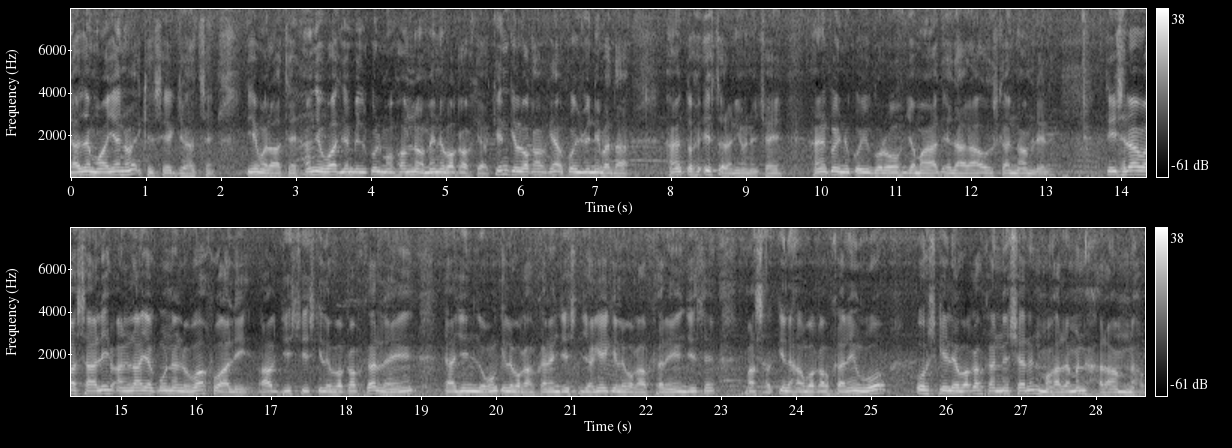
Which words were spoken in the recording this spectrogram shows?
لہٰذا معین ہو، کسی ایک جہد سے۔ یہ مراد ہے۔ ہاں جی وہ بالکل مفہم نہ ہو۔ میں نے وقف کیا۔ کن کے وقف کیا؟ کچھ بھی نہیں بتایا ہاں تو اس طرح نہیں ہونے چاہیے۔ ہیں کوئی نہ کوئی گروہ، جماعت، ادارہ، اس کا نام لے لیں تیسرا، و صالف اللہ یقون الوقف والی آپ جس چیز کے لیے وقف کر رہے ہیں، یا جن لوگوں کے لیے وقف کریں جس جگہ کے لیے وقف کریں جس مقصد کے لیے وقف کریں وہ اس کے لیے وقف کرنے شرن محرمن حرام نہ ہو۔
